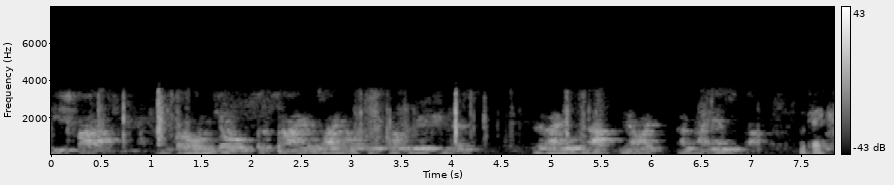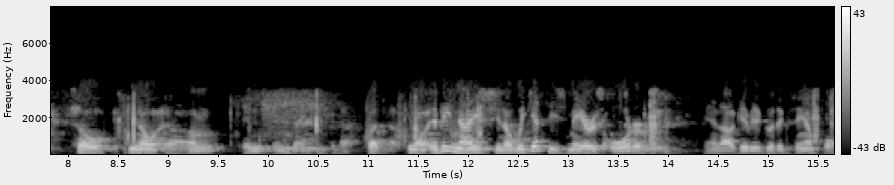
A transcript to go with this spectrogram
these five, and so until such time as I know what the appropriation is, then I will not, you know, I, I'm, my hands okay. So, you know, um, and, and thank you for that. But, you know, it'd be nice, you know, we get these mayor's orders, and I'll give you a good example,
